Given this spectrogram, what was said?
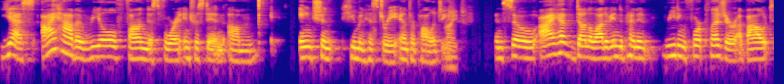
Yes, I have a real fondness for and interest in um, ancient human history, anthropology. Right. And so I have done a lot of independent reading for pleasure about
